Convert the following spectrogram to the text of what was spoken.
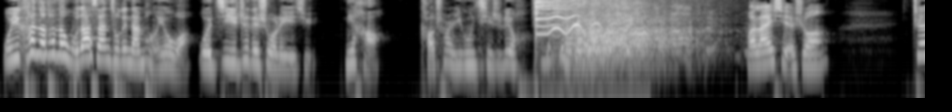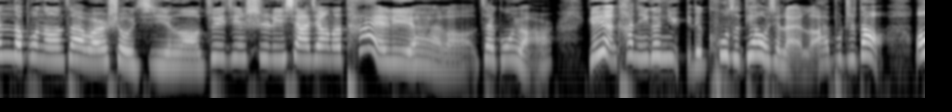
我一看到她那五大三粗的男朋友啊，我机智的说了一句：“你好，烤串一共七十六。” 马来雪说。真的不能再玩手机了，最近视力下降的太厉害了。在公园，远远看见一个女的裤子掉下来了，还不知道，完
